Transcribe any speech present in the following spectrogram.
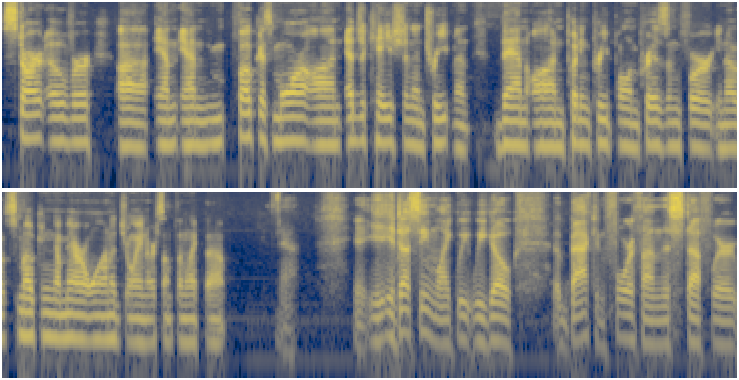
start over uh, and and focus more on education and treatment than on putting people in prison for you know smoking a marijuana joint or something like that it, does seem like we, we go uh, back and forth on this stuff where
